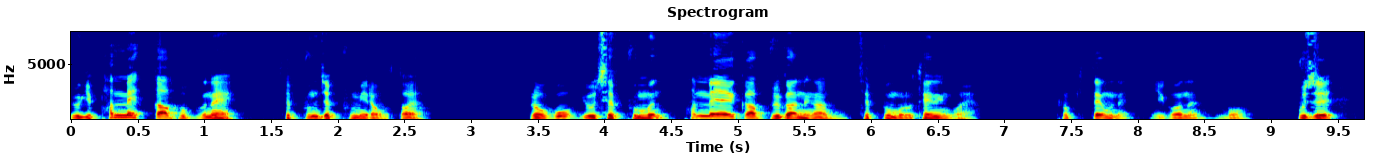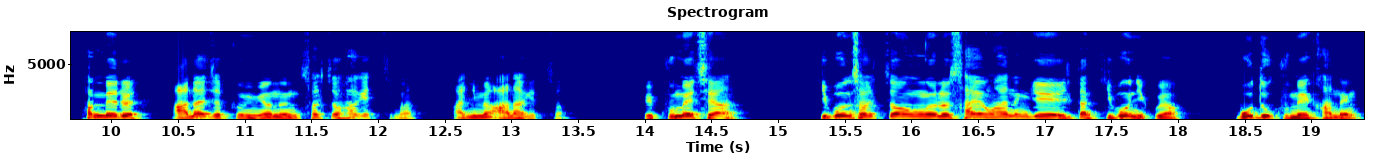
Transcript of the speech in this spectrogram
여기 판매가 부분에 제품 제품이라고 떠요. 그러고 이 제품은 판매가 불가능한 제품으로 되는 거예요. 그렇기 때문에 이거는 뭐 굳이 판매를 안 할 제품이면은 설정하겠지만 아니면 안 하겠죠. 구매 제한 기본 설정을 사용하는 게 일단 기본이고요. 모두 구매 가능.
